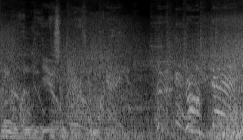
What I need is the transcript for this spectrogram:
Anyone who isn't. Drop dead!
